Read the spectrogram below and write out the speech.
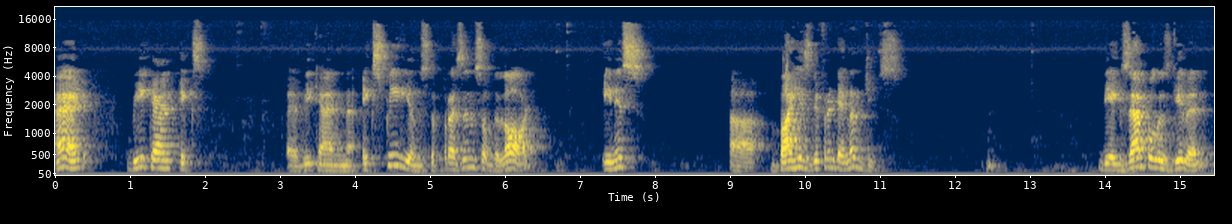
And we can ex- uh, we can experience the presence of the Lord in his uh, by his different energies. The example is given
